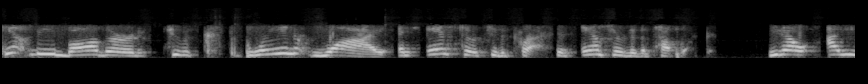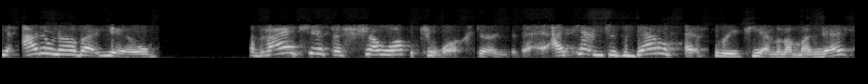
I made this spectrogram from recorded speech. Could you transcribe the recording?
can't be bothered to explain why and answer to the press and answer to the public. You know, I mean, I don't know about you, but I actually have to show up to work during the day. I can't just bounce at 3 p.m. on a Monday,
